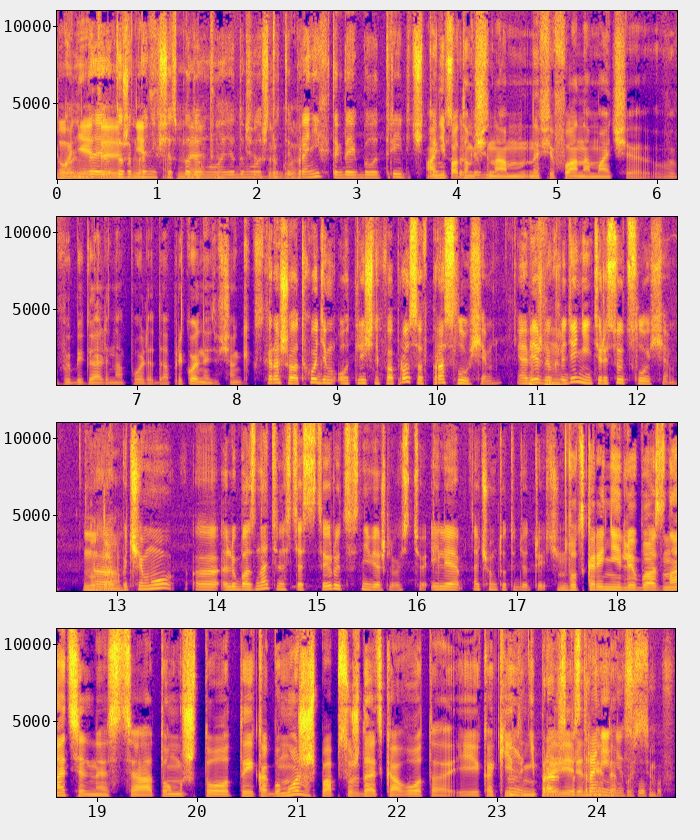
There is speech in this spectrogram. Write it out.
О, нет, да, это, я тоже нет, про них сейчас да, подумала. это Я думала, что ты другое. про них, и тогда их было три или четыре. Они потом еще было. на, на FIFA, на матче вы- выбегали на поле, да. Прикольные девчонки, кстати. Хорошо, отходим от личных вопросов про слухи. А Вежливых Мгм. людей не интересуют слухи. Ну А, да. Почему э, любознательность ассоциируется с невежливостью? Или о чем тут идет речь? Тут скорее не любознательность, а о том, что ты как бы можешь пообсуждать кого-то и какие-то М, про непроверенные, распространение допустим. слухов.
